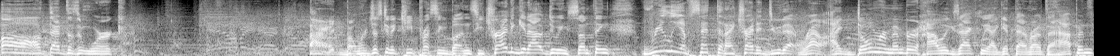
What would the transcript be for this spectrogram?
Oh, that doesn't work. All right, but we're just gonna keep pressing buttons. He tried to get out doing something. Really upset that I tried to do that route. I don't remember how exactly I get that route to happen,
